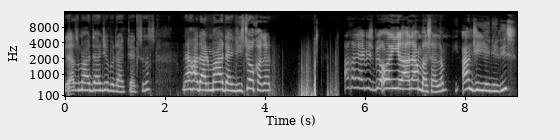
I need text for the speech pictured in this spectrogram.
Biraz madenci bırakacaksınız. Ne kadar madenciyse o kadar. Arkadaşlar biz bir 10 yıl adam basalım. Anca yeneriz.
